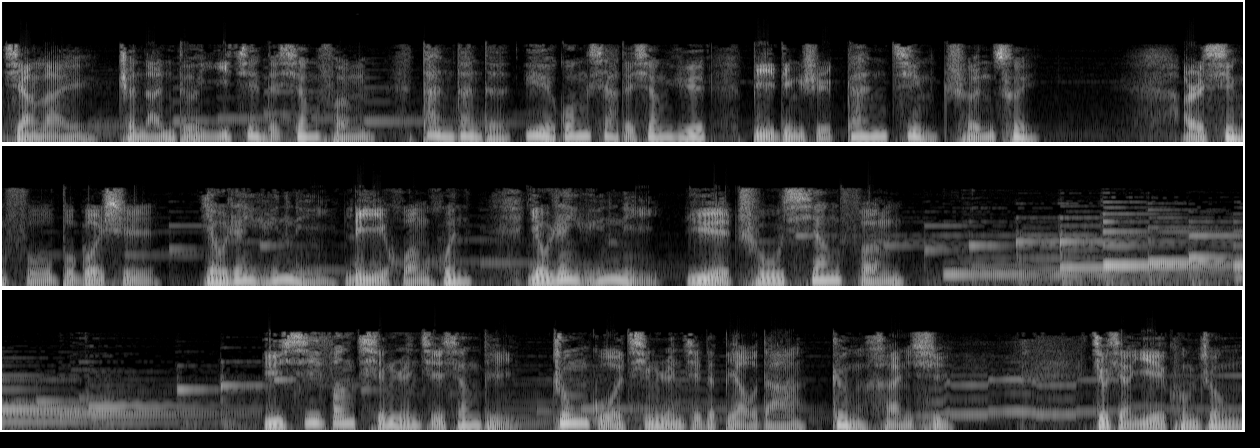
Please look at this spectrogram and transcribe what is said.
想来这难得一见的相逢，淡淡的月光下的相约，必定是干净纯粹。而幸福不过是有人与你立黄昏，有人与你月初相逢。与西方情人节相比，中国情人节的表达更含蓄。就像夜空中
